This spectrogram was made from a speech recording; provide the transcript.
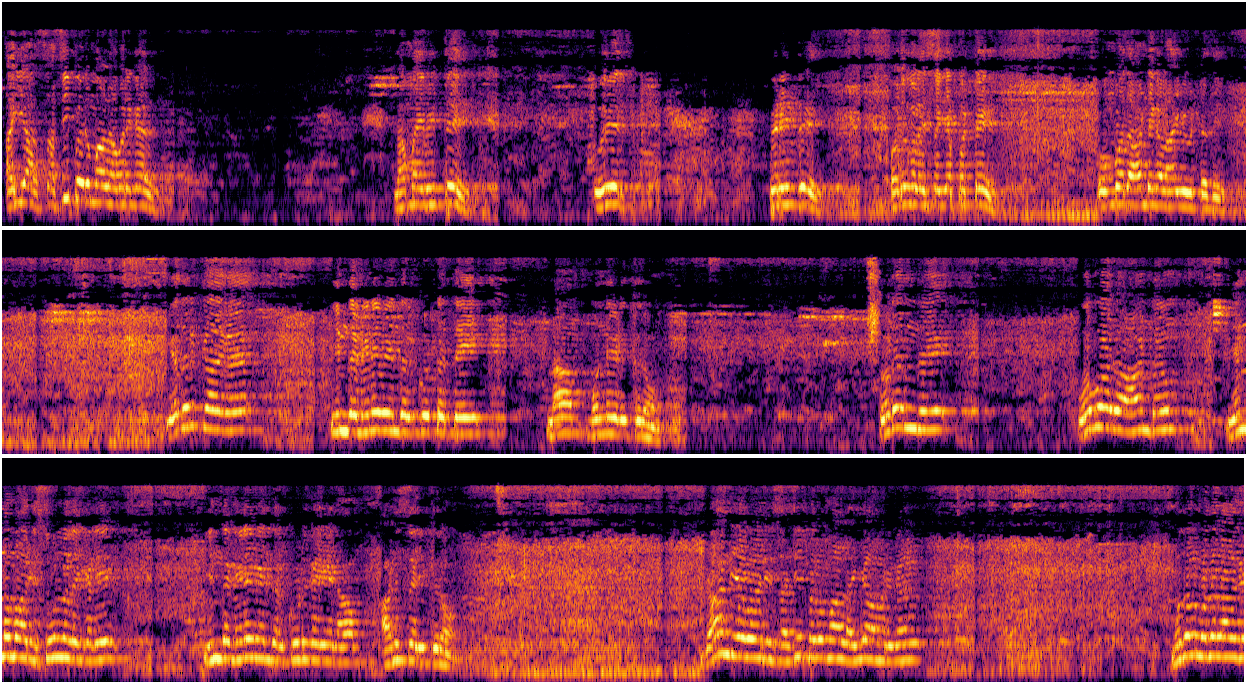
ஐயா சசி பெருமாள் அவர்கள் நம்மை விட்டு உயிர் பிரிந்து படுகொலை செய்யப்பட்டு ஒன்பது ஆண்டுகள் ஆகிவிட்டது. எதற்காக இந்த நினைவேந்தல் கூட்டத்தை நாம் முன்னெடுக்கிறோம்? தொடர்ந்து ஒவ்வொரு ஆண்டும் என்ன மாதிரி சூழ்நிலைகளில் இந்த நினைவேந்தல் கூடுகையை நாம் அனுசரிக்கிறோம். காந்தியவாதி சசி பெருமாள் ஐயா அவர்கள் முதல் முதலாக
